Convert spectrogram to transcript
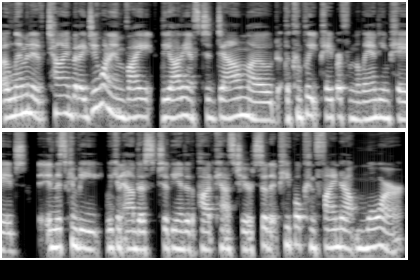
a limited time, but I do want to invite the audience to download the complete paper from the landing page. And this can be, we can add this to the end of the podcast here so that people can find out more,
